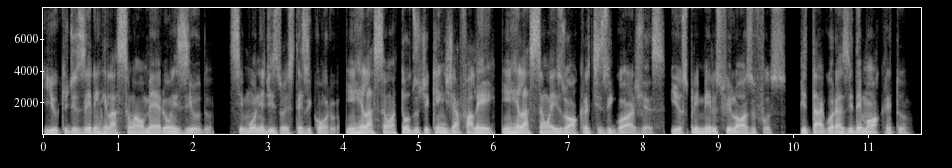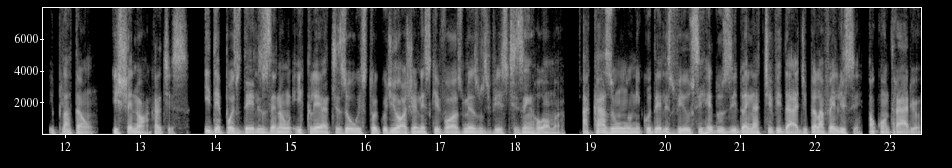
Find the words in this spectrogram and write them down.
E o que dizer em relação a Homero ou Exildo, Simônia de e Coro? Em relação a todos de quem já falei? Em relação a Isócrates e Gorgias? E os primeiros filósofos, Pitágoras e Demócrito, e Platão, e Xenócrates? E depois deles Zenão e Cleantes ou o estoico Diógenes que vós mesmos vistes em Roma? Acaso um único deles viu-se reduzido à inatividade pela velhice? Ao contrário,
